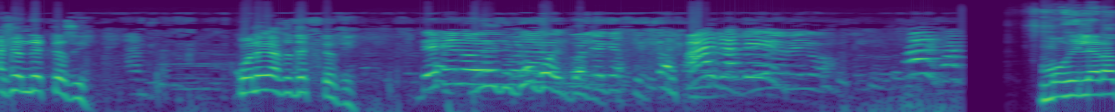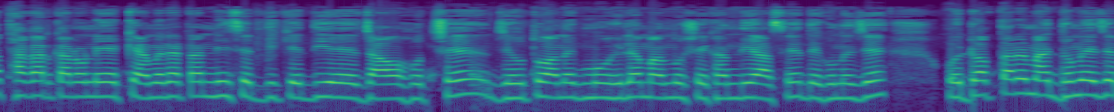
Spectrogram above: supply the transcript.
আসেন, দেখতেছি। কোনে গেছে, দেখতেছি। মহিলারা থাকার কারণে ক্যামেরাটা নিচের দিকে দিয়ে যাওয়া হচ্ছে। যেহেতু অনেক মহিলা মানুষ এখান দিয়ে আছে দেখুন এই যে ওই দপ্তরের মাধ্যমে যে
